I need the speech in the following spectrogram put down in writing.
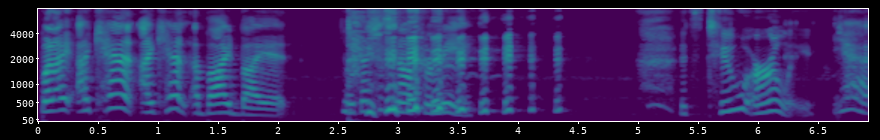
but I I can't I can't abide by it. Like that's just not for me. it's too early. Yeah,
